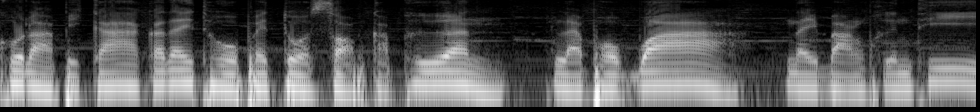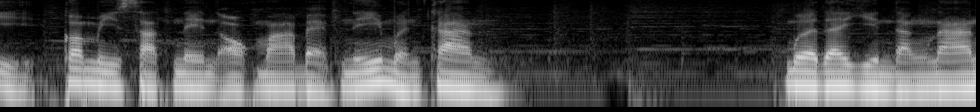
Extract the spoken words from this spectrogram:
คุราปิก้าก็ได้โทรไปตรวจสอบกับเพื่อน และพบว่าในบางพื้นที่ก็มีสัตว์เนนออกมาแบบนี้เหมือนกัน เมื่อได้ยินดังนั้น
